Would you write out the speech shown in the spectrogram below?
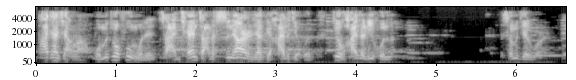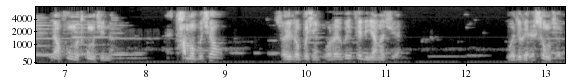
大家想啊，我们做父母的攒钱攒了十年二十年给孩子结婚，最后孩子离婚了，什么结果？让父母痛心呢？他们不孝，所以说不行，我说非非得让他学，我就给他送去了。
